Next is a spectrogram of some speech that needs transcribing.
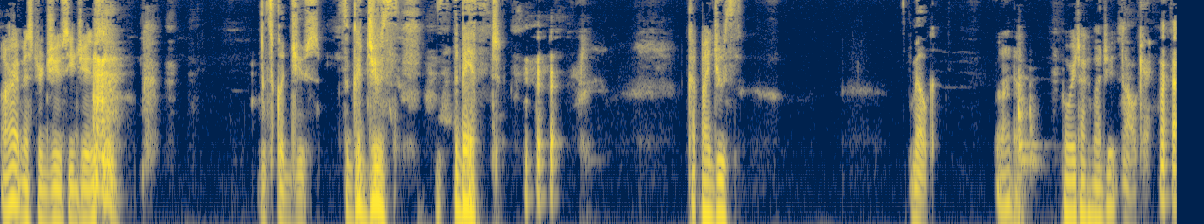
All right, Mister Juicy Juice. It's good juice. It's a good juice. It's the best. Cut my juice. Milk. I know. But we're talking about juice. Oh, okay.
